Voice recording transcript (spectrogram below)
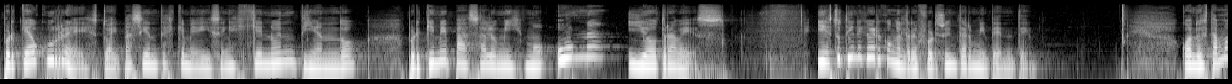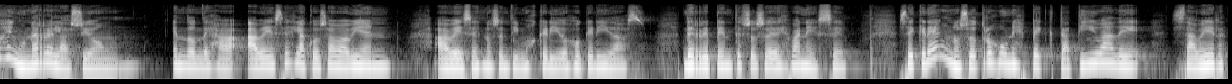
¿Por qué ocurre esto? Hay pacientes que me dicen, es que no entiendo por qué me pasa lo mismo una y otra vez. Y esto tiene que ver con el refuerzo intermitente. Cuando estamos en una relación en donde a, veces la cosa va bien, a veces nos sentimos queridos o queridas, de repente eso se desvanece, se crea en nosotros una expectativa de saber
